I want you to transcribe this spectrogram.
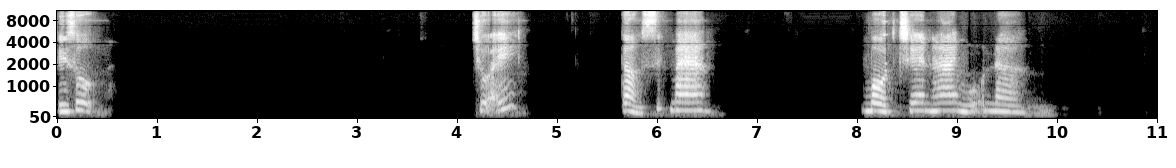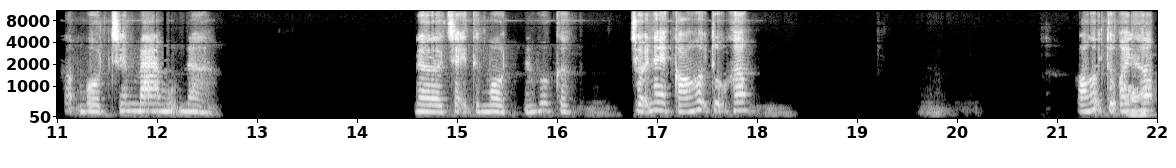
Ví dụ chuỗi tổng sigma 1 trên 2 mũ n cộng 1 trên 3 mũ n. n chạy từ 1 đến vô cực. Chuỗi này có hội tụ không? Có hội tụ hay không?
